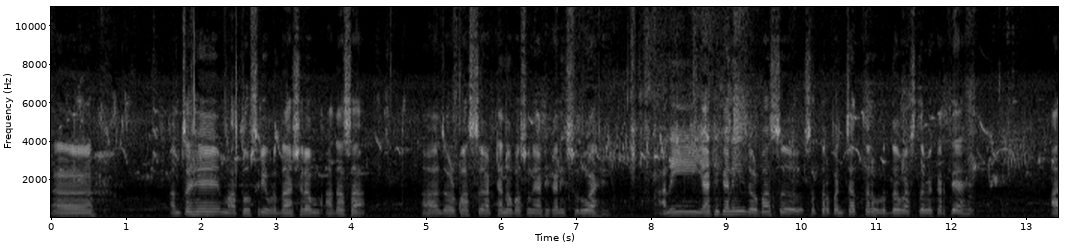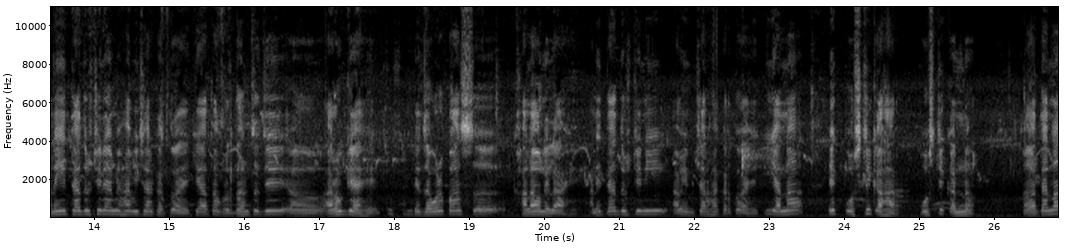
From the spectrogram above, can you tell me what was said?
आमचं हे मातोश्री वृद्धाश्रम आदासा जवळपास अठ्ठ्याण्णवपासून या ठिकाणी सुरू आहे. आणि या ठिकाणी जवळपास सत्तर पंच्याहत्तर वृद्ध वास्तव्यकर्ते आहेत. आणि त्या दृष्टीने आम्ही हा विचार करतो आहे की आता वृद्धांचं जे आरोग्य आहे ते जवळपास खालावलेलं आहे. आणि त्या दृष्टीने आम्ही विचार हा करतो आहे की यांना एक पौष्टिक आहार पौष्टिक अन्न त्यांना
